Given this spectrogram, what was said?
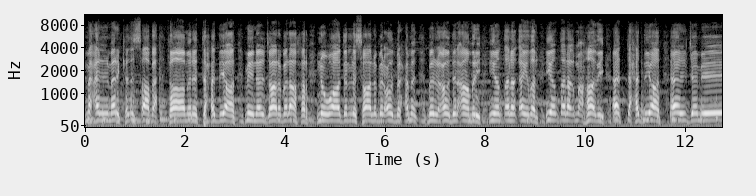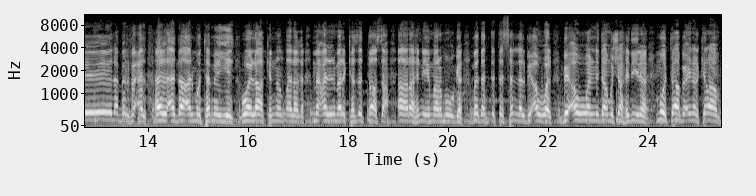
مع المركز السابع. ثامن التحديات من الجانب الآخر. نوادر لسالم بالعود بن حمد بالعود العامري ينطلق أيضا ينطلق مع هذه التحديات الجميلة بالفعل. الأداء المتميز ولكن ننطلق مع المركز التاسع. ارهني مرموقة. بدأت تتسلل بأول بأول نداء مشاهدينا متابعينا الكرام.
